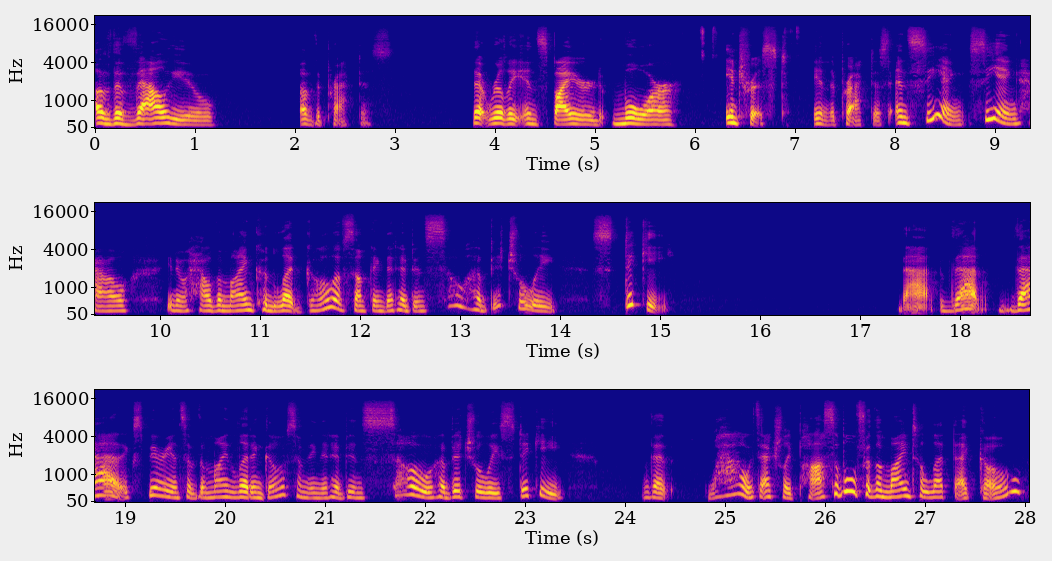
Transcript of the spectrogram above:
of the value of the practice that really inspired more interest in the practice. And seeing seeing how you know how the mind could let go of something that had been so habitually sticky. That that that experience of the mind letting go of something that had been so habitually sticky that wow it's actually possible for the mind to let that go?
